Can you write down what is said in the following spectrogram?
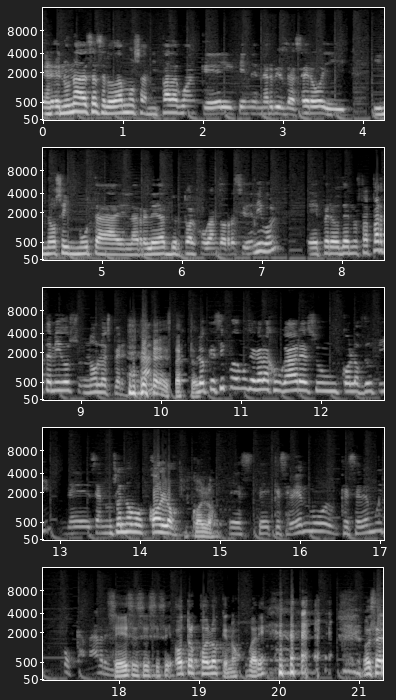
en, una de esas se lo damos a mi Padawan, que él tiene nervios de acero y, y no se inmuta en la realidad virtual jugando Resident Evil. Eh, pero de nuestra parte, amigos, no lo esperen. Exacto. lo que sí podemos llegar a jugar es un Call of Duty. eh, se anunció el nuevo Colo, Colo. este, que se ve muy, que se ve muy poca madre. ¿no? Sí, sí, sí, sí, sí. Otro Colo que no jugaré. o sea,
